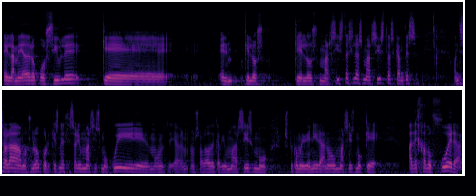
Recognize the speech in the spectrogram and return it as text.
en la medida de lo posible, que, el, que, los, que los marxistas y las marxistas que antes antes hablábamos, ¿no? Porque es necesario un marxismo queer, hemos, hemos, hablado de que había un marxismo, lo explico muy bien Ira, ¿no? Un marxismo que ha dejado fuera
